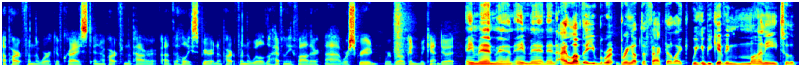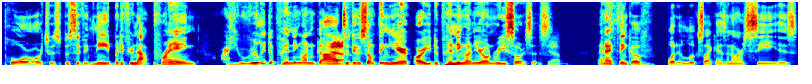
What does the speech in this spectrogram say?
apart from the work of Christ and apart from the power of the Holy Spirit and apart from the will of the Heavenly Father, uh, we're screwed. We're broken. We can't do it. Amen, man. Amen. And I love that you br- bring up the fact that like we can be giving money to the poor or to a specific need, but if you're not praying, are you really depending on God yeah. to do something here, or are you depending on your own resources? Yep. And I think of what it looks like as an RC is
